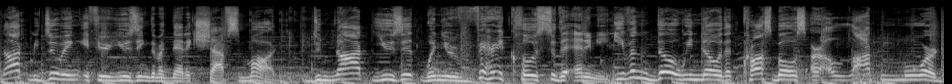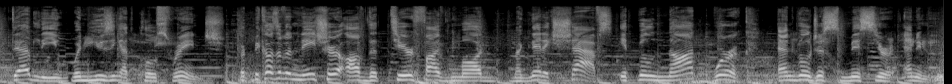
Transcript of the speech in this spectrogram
not be doing if you're using the magnetic shafts mod. Do not use it when you're very close to the enemy, even though we know that crossbows are a lot more deadly when using at close range. But because of the nature of the tier 5 mod magnetic shafts, it will not work and will just miss your enemy.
